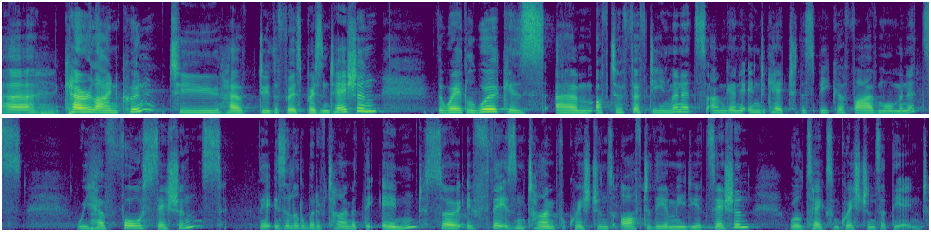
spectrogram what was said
uh, Caroline Kuhn, to have do the first presentation. The way it'll work is um, after 15 minutes, I'm going to indicate to the speaker five more minutes. We have four sessions. There is a little bit of time at the end, so if there isn't time for questions after the immediate session, we'll take some questions at the end.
